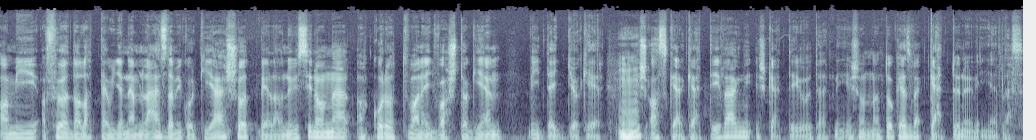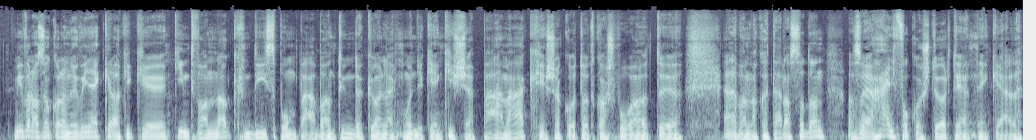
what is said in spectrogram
ami a föld alatt te ugye nem látsz, de amikor kiásod, például a nőszínomnál, akkor ott van egy vastag ilyen mint egy gyökér. Uh-huh. És azt kell ketté vágni, és ketté ültetni, és onnantól kezdve kettő növényed lesz. Mi van azokkal a növényekkel, akik kint vannak, díszpompában tündökölnek mondjuk ilyen kisebb pálmák, és akkor ott kaspóban ott el vannak a teraszodon, az olyan hány fokos történetnél kell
